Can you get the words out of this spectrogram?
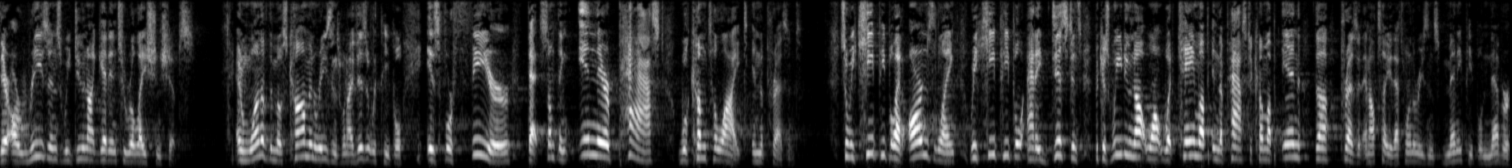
there are reasons we do not get into relationships. And one of the most common reasons when I visit with people is for fear that something in their past will come to light in the present. So we keep people at arm's length. We keep people at a distance because we do not want what came up in the past to come up in the present. And I'll tell you, that's one of the reasons many people never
